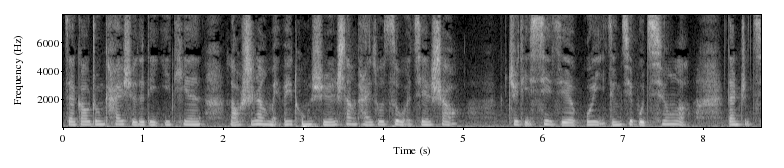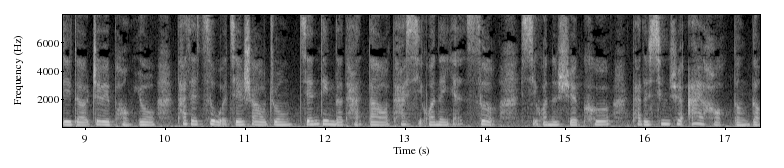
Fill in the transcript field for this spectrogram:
在高中开学的第一天，老师让每位同学上台做自我介绍，具体细节我已经记不清了，但只记得这位朋友他在自我介绍中坚定地谈到他喜欢的颜色、喜欢的学科、他的兴趣爱好等等。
